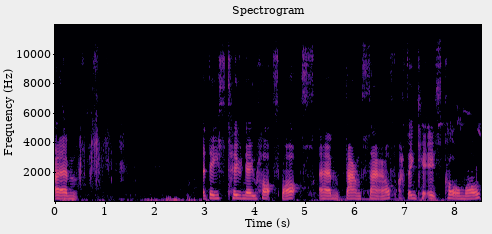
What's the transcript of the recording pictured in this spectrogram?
um, these two new hotspots um, down south. I think it is Cornwall,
